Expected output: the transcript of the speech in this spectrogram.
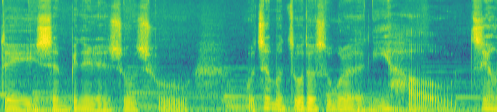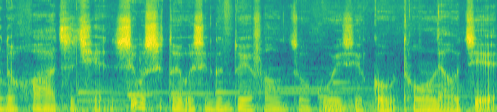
对身边的人说出“我这么做都是为了你好”这样的话之前，是不是都有先跟对方做过一些沟通了解，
